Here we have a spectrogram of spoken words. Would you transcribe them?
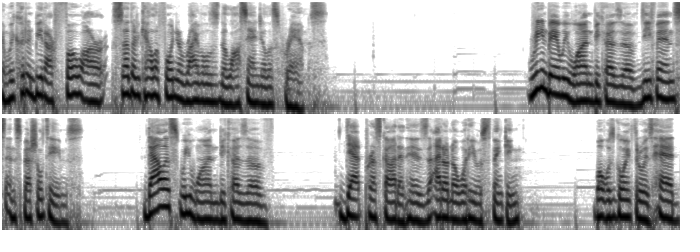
that we couldn't beat our foe, our Southern California rivals, the Los Angeles Rams. Green Bay, we won because of defense and special teams. Dallas, we won because of Dak Prescott and his, I don't know what he was thinking, what was going through his head,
